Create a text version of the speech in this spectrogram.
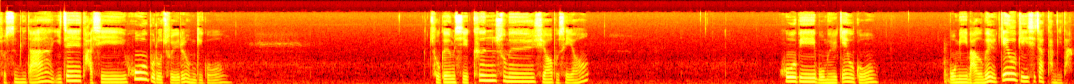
좋습니다. 이제 다시 호흡으로 주의를 옮기고 조금씩 큰 숨을 쉬어 보세요. 호흡이 몸을 깨우고 몸이 마음을 깨우기 시작합니다.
